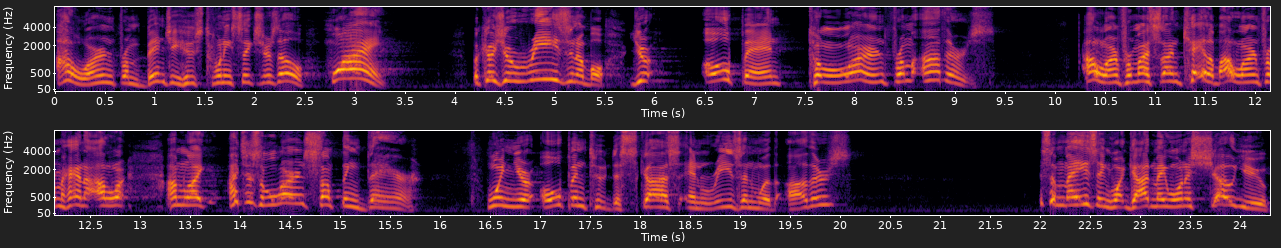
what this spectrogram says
I learned from Benji, who's 26 years old. Why? Because you're reasonable, you're open to learn from others. I learned from my son Caleb. I learned from Hannah. I learned, I'm like, I just learned something there. When you're open to discuss and reason with others, it's amazing what God may want to show you.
